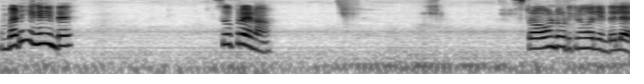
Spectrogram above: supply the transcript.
അമ്പാടി എങ്ങനെയുണ്ട്? സൂപ്പറാണോ? സ്ട്രോ കൊണ്ട് കുടിക്കുന്ന പോലെ ഉണ്ട് അല്ലേ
